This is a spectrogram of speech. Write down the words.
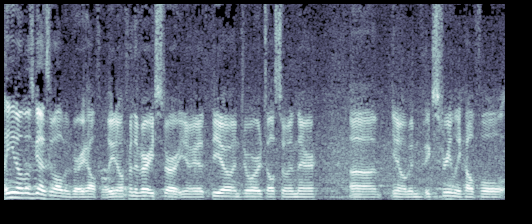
You know, those guys have all been very helpful. You know, from the very start. You know, you had Theo and George also in there. Um, you know, been extremely helpful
